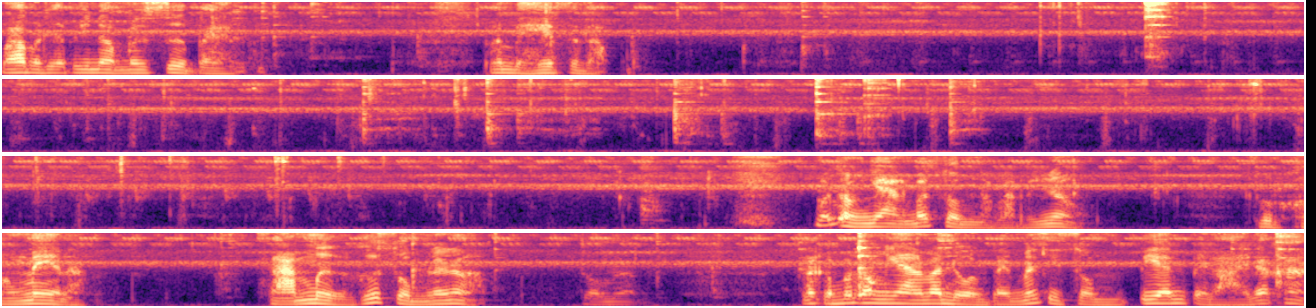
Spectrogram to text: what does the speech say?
ว่าประเดี๋ยวพี่น้องมันซื้อไปเพิ่นไปเฮ็ดสะดอก ไม่ต้องยานผสมหรอกล่ะพี่น้องสูตรของแม่น่ะสามมือคือสมแล้วเนาะจมแล้วแล้วก็ไม่ต้องยานว่าโดนไปมันสิสมเปลี่ยนไปหลายแล้วค่ะ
